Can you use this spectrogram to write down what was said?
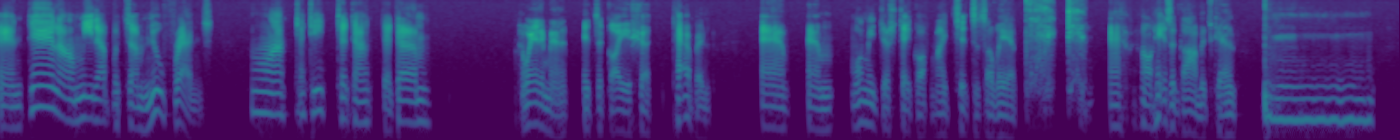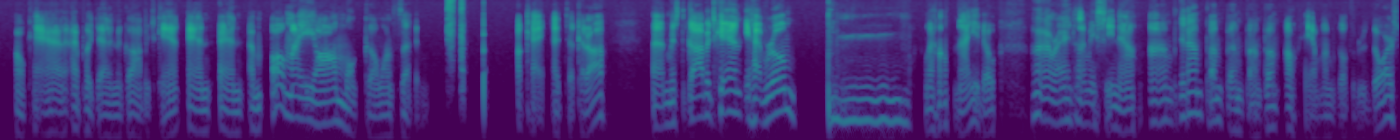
and then I'll meet up with some new friends. Wait a minute. It's a Goyish tavern. Um, um, let me just take off my tzitzis over here. Uh, oh, here's a garbage can. Okay, I, I put that in the garbage can. And, and, um, oh, my arm will go. One second. Okay, I took it off. Uh, Mr. Garbage Can, you have room? Well, now you do. All right, let me see now. Um, bum, bum, bum, bum, bum. Okay, I'm gonna go through the doors.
